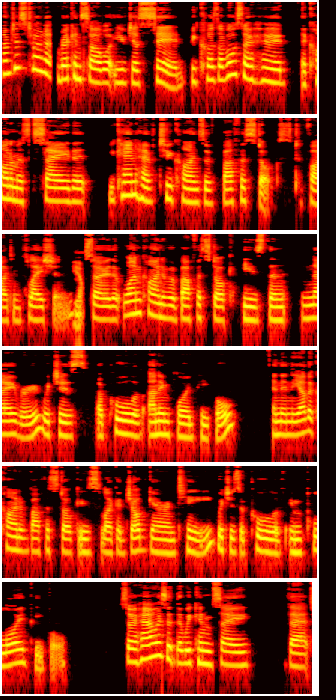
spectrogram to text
I'm just trying to reconcile what you've just said because I've also heard economists say that you can have two kinds of buffer stocks to fight inflation. Yep. So that one kind of a buffer stock is the NAIRU, which is a pool of unemployed people. And then the other kind of buffer stock is like a job guarantee, which is a pool of employed people. So how is it that we can say that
